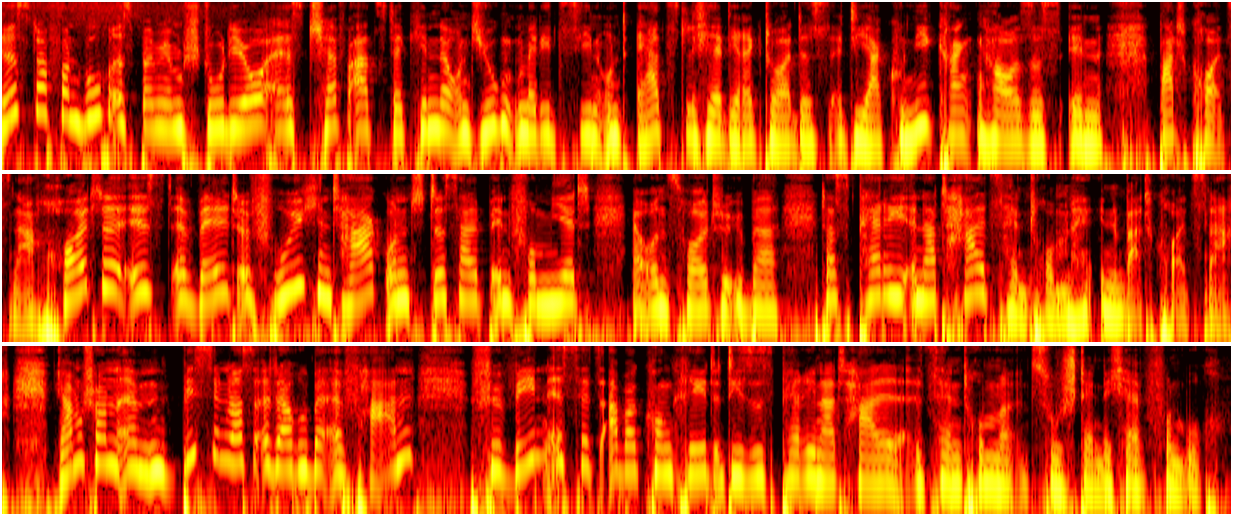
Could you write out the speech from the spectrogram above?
Christoph von Buch ist bei mir im Studio. Er ist Chefarzt der Kinder- und Jugendmedizin und ärztlicher Direktor des Diakonie-Krankenhauses in Bad Kreuznach. Heute ist Weltfrühchentag und deshalb informiert er uns heute über das Perinatalzentrum in Bad Kreuznach. Wir haben schon ähm, ein bisschen was darüber erfahren. Für wen ist jetzt aber konkret dieses Perinatalzentrum zuständig, Herr von Buch?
